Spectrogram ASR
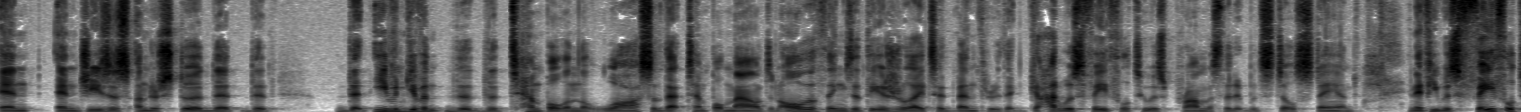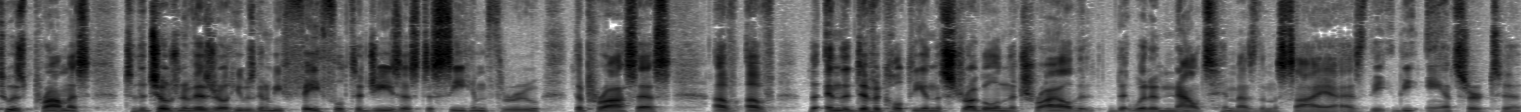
and and Jesus understood that that that even given the, the temple and the loss of that temple mount and all the things that the Israelites had been through, that God was faithful to his promise that it would still stand. And if he was faithful to his promise to the children of Israel, he was going to be faithful to Jesus to see him through the process of, of the, and the difficulty and the struggle and the trial that, that would announce him as the Messiah, as the, the answer to,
